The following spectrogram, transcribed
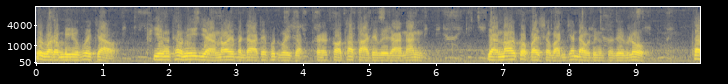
ด้วยบารมีพระเจ้าเพียงเท่านี้อย่างน้อยบรรดาแต่พุทธบริษัทก็ถ้าตายในเวลานั้น อย่างน้อยก็ไปสวรรค์ชั้นดาวดึงสเดวโลก ถ้า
